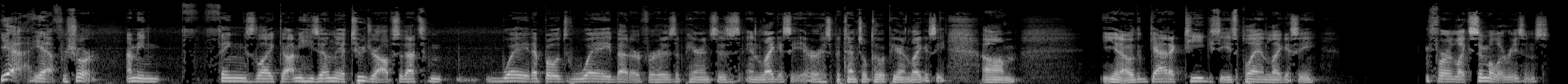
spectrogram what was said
Yeah, yeah, for sure. I mean, things like I mean, he's only a two drop, so that's way that bodes way better for his appearances in Legacy or his potential to appear in Legacy. Um, you know, the Gaddock Teeg sees play in Legacy for like similar reasons,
